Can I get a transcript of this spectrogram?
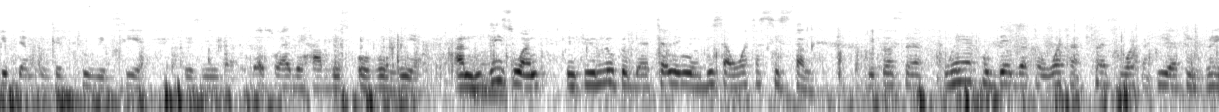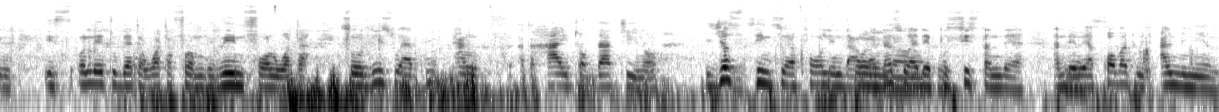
keep them until two weeks here you see. That's why they have this oven here. And this one if you look they're telling you this is a water system because uh, where could they get a water fresh water here to drink is only to get a water from the rainfall water so these were big tanks at the height of that you know it's just yes. things were falling down, falling but that's down, why they persistent there, and yes. they were covered with aluminium.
